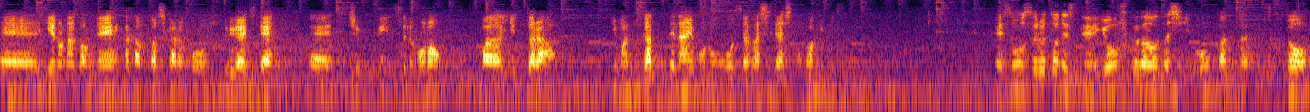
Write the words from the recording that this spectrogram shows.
えー、家の中をね片っ端からこうひっくり返して、えー、出品するもの、まあ、言ったら今使ってないものを探し出したわけです、え、そうするとですね洋服が私多かったんですけど、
